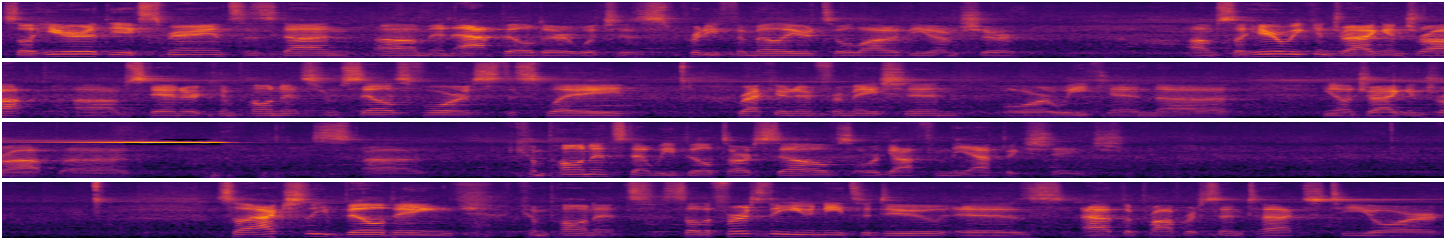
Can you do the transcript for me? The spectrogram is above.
So here the experience is done um, in App Builder, which is pretty familiar to a lot of you, I'm sure. Um, so here we can drag and drop um, standard components from Salesforce, display record information, or we can uh, you know, drag and drop uh, uh, components that we built ourselves or got from the App Exchange. So actually building components. So the first thing you need to do is add the proper syntax to your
